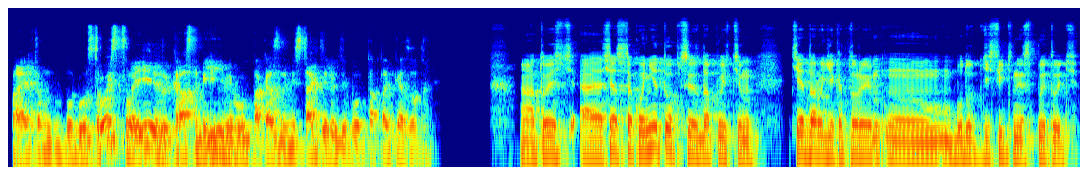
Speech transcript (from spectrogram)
проектом благоустройства, и красными линиями будут показаны места, где люди будут топтать газоны. А, то есть а сейчас такой нет опции, допустим, те дороги, которые м, будут действительно испытывать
